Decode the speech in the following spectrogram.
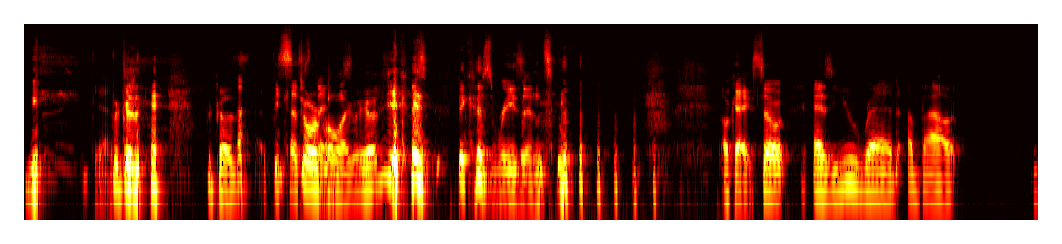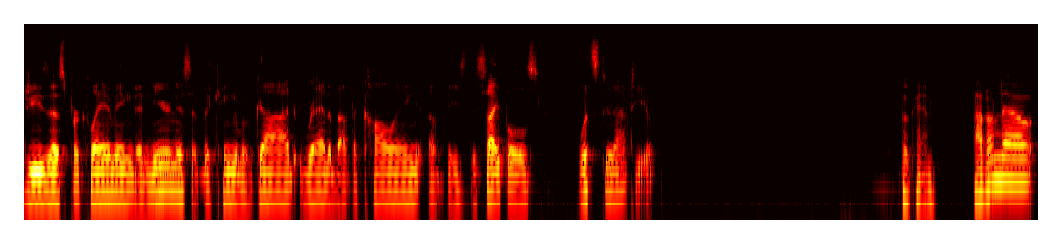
yeah, because because, because historical likelihood, because because reasons. okay, so as you read about Jesus proclaiming the nearness of the kingdom of God, read about the calling of these disciples, what stood out to you? Okay, I don't know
